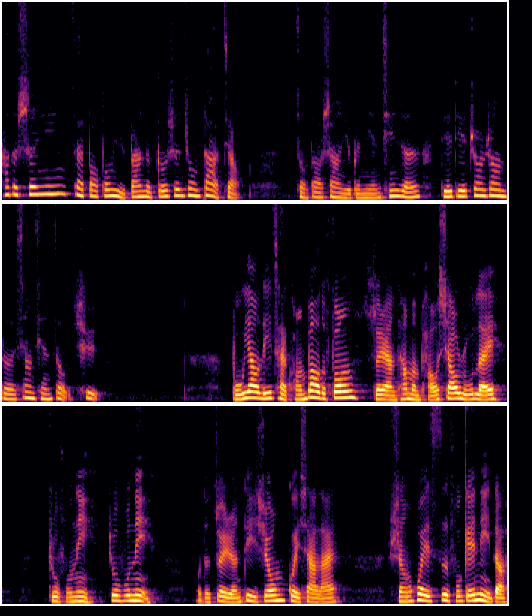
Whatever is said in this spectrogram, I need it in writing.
他的声音在暴风雨般的歌声中大叫。走道上有个年轻人跌跌撞撞地向前走去。不要理睬狂暴的风，虽然他们咆哮如雷。祝福你，祝福你，我的罪人弟兄，跪下来，神会赐福给你的。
